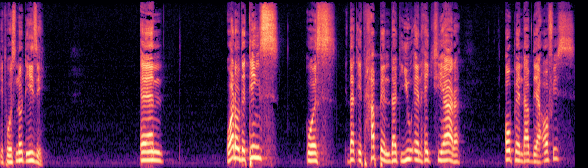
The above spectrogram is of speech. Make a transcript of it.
It was not easy. And one of the things was that it happened that UNHCR opened up their office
